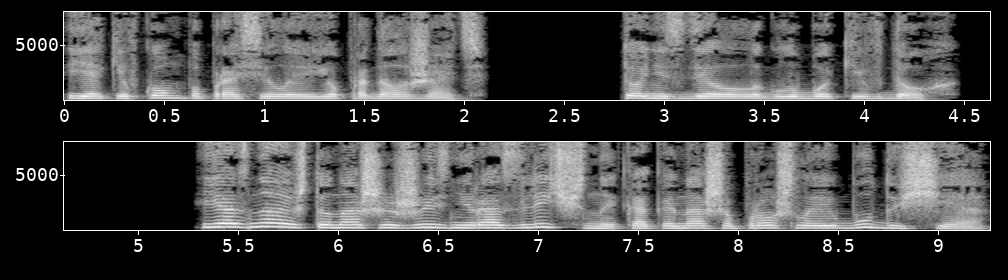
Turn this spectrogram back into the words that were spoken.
Я кивком попросила ее продолжать. Тони сделала глубокий вдох. Я знаю, что наши жизни различны, как и наше прошлое и будущее,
